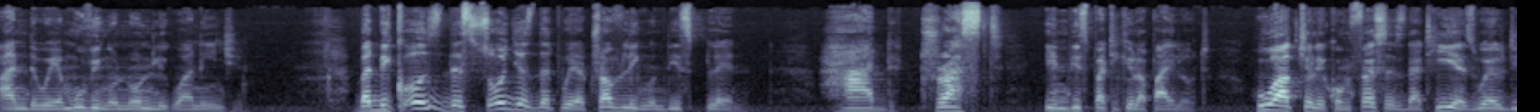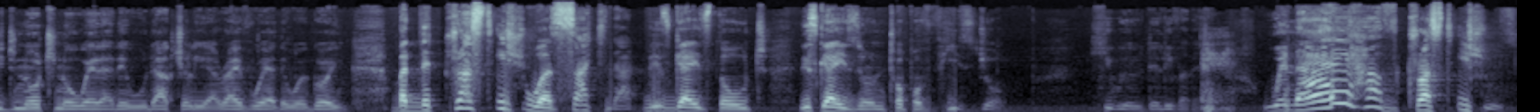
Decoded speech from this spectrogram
and they were moving on only one engine. But because the soldiers that were traveling on this plane had trust in this particular pilot, who actually confesses that he as well did not know whether they would actually arrive where they were going. But the trust issue was such that these guys thought this guy is on top of his job. He will deliver them. when I have trust issues,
